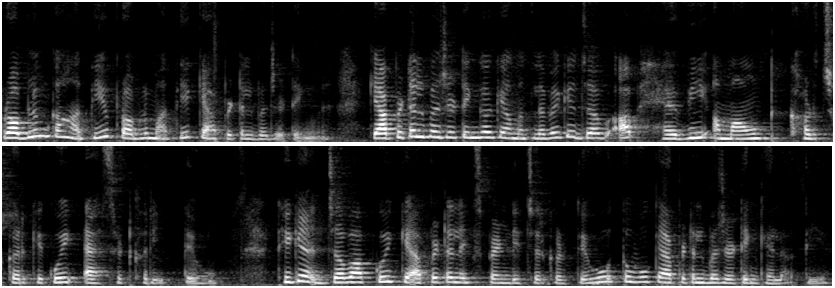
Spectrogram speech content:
प्रॉब्लम कहाँ आती है? प्रॉब्लम आती है कैपिटल बजटिंग में। कैपिटल बजटिंग का क्या मतलब है कि जब आप हैवी अमाउंट खर्च करके कोई एसेट खरीदते हो, ठीक है? जब आप कोई कैपिटल एक्सपेंडिचर करते हो तो वो कैपिटल बजटिंग कहलाती है।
